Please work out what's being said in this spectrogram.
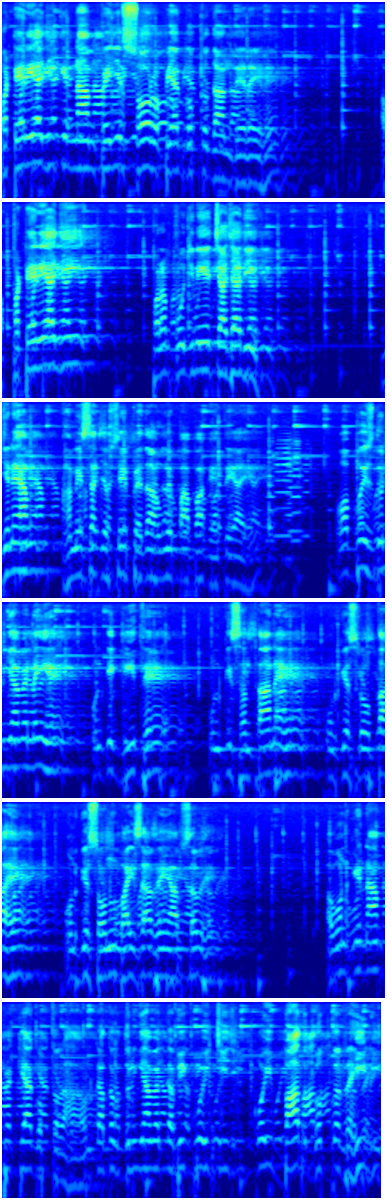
पटेरिया जी के नाम पे ये सौ रुपया गुप्त दान दे रहे हैं। पटेरिया जी, परम पूजनीय चाचा जी, जिन्हें हम हमेशा जब से पैदा हुए पापा कहते आए हैं। वो अब इस दुनिया में नहीं है। उनके गीत हैं, उनकी संतानें हैं, उनके श्रोता हैं, उनके सोनू भाई साहब हैं, आप सब हैं। अब उनके नाम पे क्या गुप्त रहा? उनका तो दुनिया में कभी कोई चीज़, कोई बात गुप्त रही नहीं।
